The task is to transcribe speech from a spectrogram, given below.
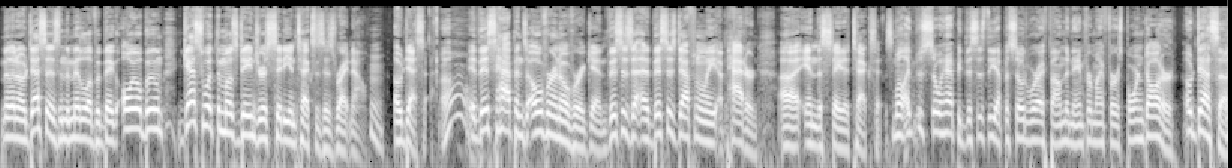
Midland, Odessa is in the middle of a big oil boom. Guess what the most dangerous city in Texas is right now? Odessa. Oh. Uh, This happens over and over again. This is uh, this is definitely a pattern uh, in the state of Texas. Well, I'm just so happy. This is the episode where I found the name for my firstborn daughter, Odessa.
